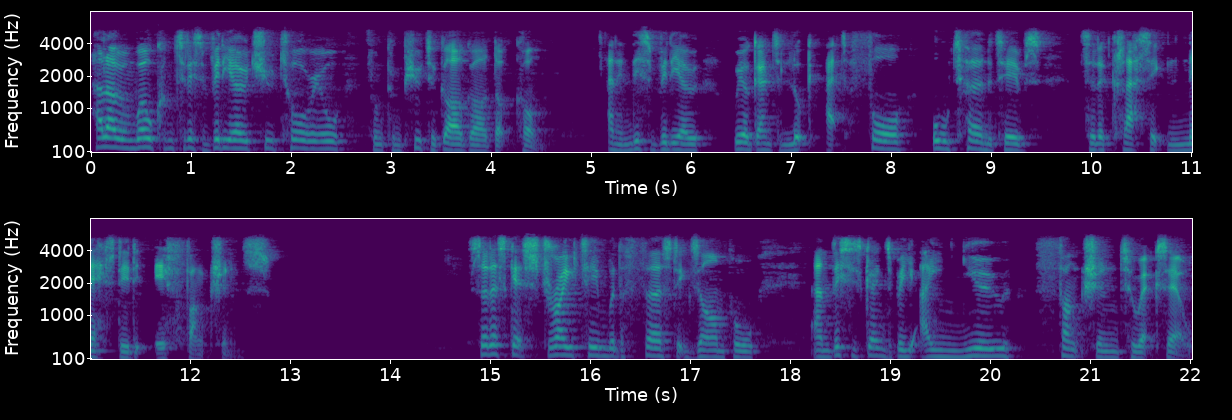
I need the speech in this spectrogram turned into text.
Hello and welcome to this video tutorial from computergaga.com and in this video we are going to look at four alternatives to the classic nested if functions. So let's get straight in with the first example and this is going to be a new function to Excel.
